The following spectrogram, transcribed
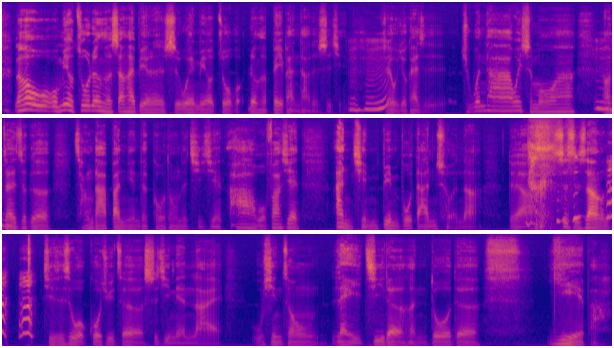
然后我我没有做任何伤害别人的事，我也没有做过任何背叛他的事情，所以我就开始去问他为什么啊。然后在这个长达半年的沟通的期间啊，我发现案情并不单纯啊，对啊，事实上 其实是我过去这十几年来。无形中累积了很多的业吧，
